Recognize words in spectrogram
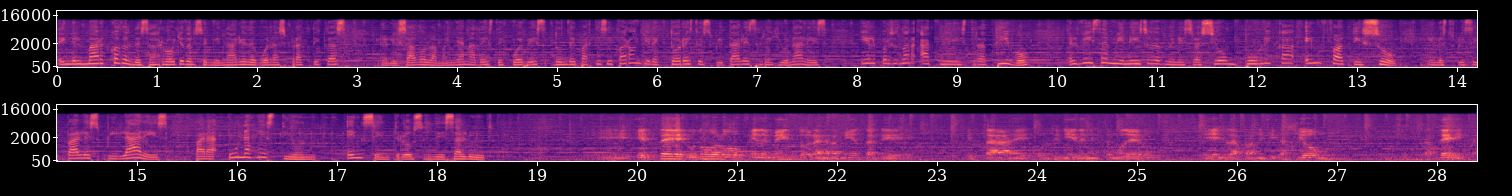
En el marco del desarrollo del Seminario de Buenas Prácticas, realizado la mañana de este jueves, donde participaron directores de hospitales regionales y el personal administrativo, el viceministro de Administración Pública enfatizó en los principales pilares para una gestión en centros de salud. Eh, este es uno de los elementos de la herramienta que, está eh, contenida en este modelo, es la planificación estratégica,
